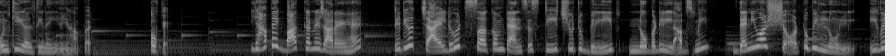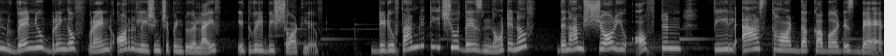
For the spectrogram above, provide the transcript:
उनकी गलती नहीं है यहाँ पर ओके okay. यहाँ पे एक बात करने जा रहे हैं did your childhood circumstances teach you to believe nobody loves me then you are sure to be lonely. Even when you bring a friend or relationship into your life, it will be short lived. Did your family teach you there's not enough? Then I'm sure you often feel as thought the cupboard is bare,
